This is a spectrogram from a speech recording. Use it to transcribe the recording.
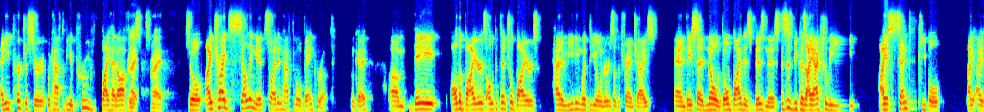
any purchaser would have to be approved by head office. Right. right. So I tried selling it so I didn't have to go bankrupt. Okay. Um, they, all the buyers, all the potential buyers had a meeting with the owners of the franchise and they said, no, don't buy this business. This is because I actually, I sent people, I, I,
